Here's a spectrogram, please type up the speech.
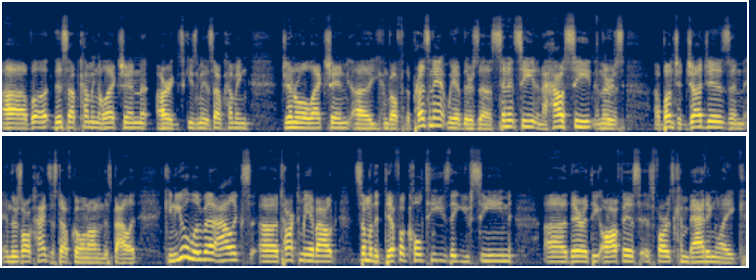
uh, this upcoming election, or excuse me, this upcoming general election, uh, you can vote for the president. We have there's a Senate seat and a House seat, and there's a bunch of judges, and, and there's all kinds of stuff going on in this ballot. Can you a little bit, Alex, uh, talk to me about some of the difficulties that you've seen uh, there at the office as far as combating like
